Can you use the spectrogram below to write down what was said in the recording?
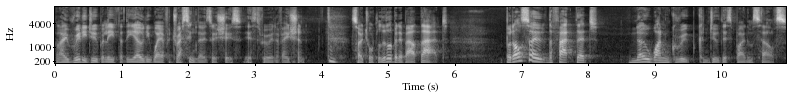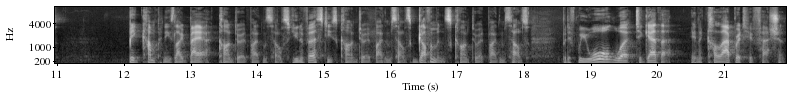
And I really do believe that the only way of addressing those issues is through innovation. Hmm. So, I talked a little bit about that, but also the fact that no one group can do this by themselves big companies like Bayer can't do it by themselves. Universities can't do it by themselves. Governments can't do it by themselves. But if we all work together in a collaborative fashion,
